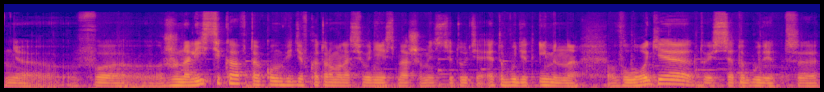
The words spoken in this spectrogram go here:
в журналистика в таком виде, в котором она сегодня есть в нашем институте. Это будет именно влоги, то есть это будет э,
